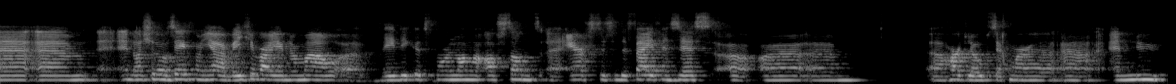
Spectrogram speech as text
uh, um, en als je dan zegt van ja, weet je waar je normaal, uh, weet ik het, voor een lange afstand uh, ergens tussen de 5 en 6 um, hard loopt, zeg maar. en nu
